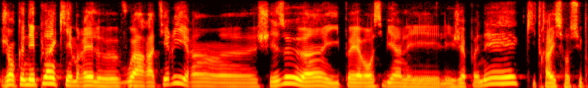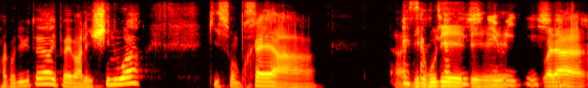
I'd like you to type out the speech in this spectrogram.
J'en connais plein qui aimeraient le voir atterrir hein, euh, chez eux. Hein. Il peut y avoir aussi bien les, Japonais qui travaillent sur le supraconducteur, il peut y avoir les Chinois qui sont prêts à, dérouler des, voilà,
